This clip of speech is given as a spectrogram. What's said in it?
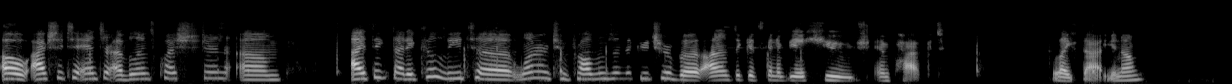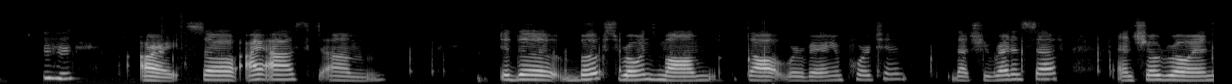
Oh, actually, to answer Evelyn's question, um, I think that it could lead to one or two problems in the future, but I don't think it's going to be a huge impact like that, you know? Mm-hmm. All right, so I asked, um, did the books Rowan's mom thought were very important that she read and stuff and showed Rowan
